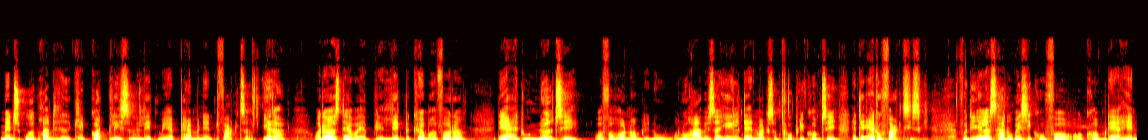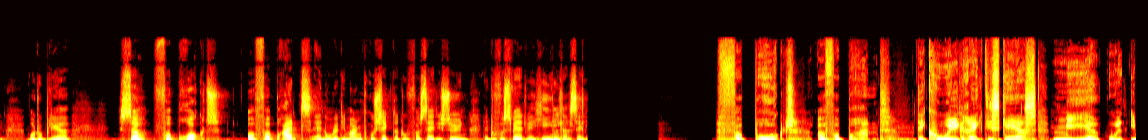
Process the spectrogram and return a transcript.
Mens udbrændthed kan godt blive sådan en lidt mere permanent faktor i Ja. dig. Og det er også der, hvor jeg bliver lidt bekymret for dig. Det er, at du er nødt til at få hånd om det nu. Og nu har vi så hele Danmark som publikum til, at det er du faktisk. Fordi ellers har du risiko for at komme derhen, hvor du bliver så forbrugt og forbrændt af nogle af de mange projekter, du får sat i søen, at du får svært ved at hele dig selv. Forbrugt og forbrændt. Det kunne ikke rigtig skæres mere ud i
